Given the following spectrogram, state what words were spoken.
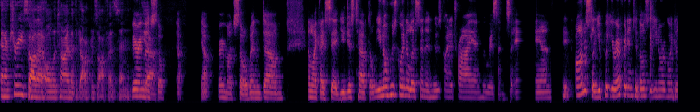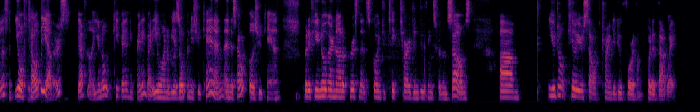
and i'm sure you saw that all the time at the doctor's office and very yeah. much so yeah very much so. And um and like i said you just have to you know who's going to listen and who's going to try and who isn't. And it, honestly you put your effort into those that you know are going to listen. You'll tell the others definitely. You don't keep anything for anybody. You want to be as open as you can and as helpful as you can. But if you know they're not a person that's going to take charge and do things for themselves um you don't kill yourself trying to do for them put it that way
